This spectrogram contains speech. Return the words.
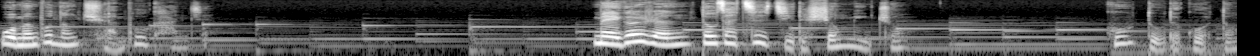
我们不能全部看见。每个人都在自己的生命中孤独的过冬。”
